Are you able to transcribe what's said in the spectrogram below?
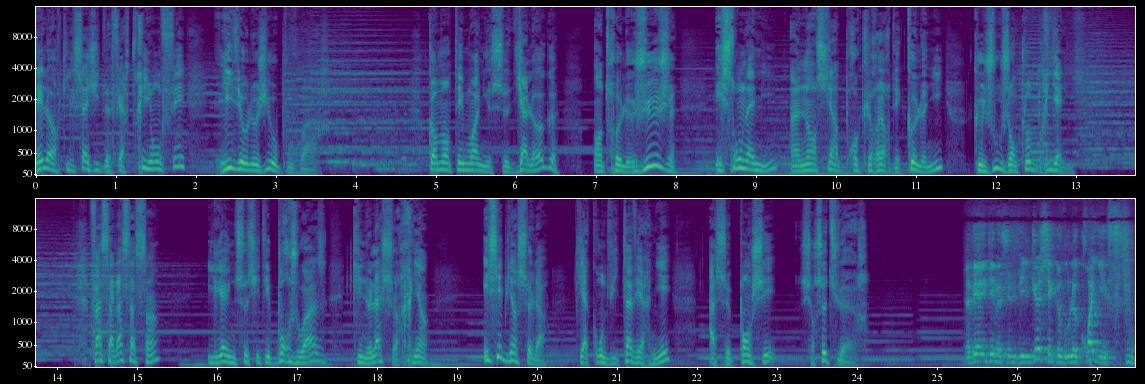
dès lors qu'il s'agit de faire triompher l'idéologie au pouvoir. Comme en témoigne ce dialogue entre le juge et son ami, un ancien procureur des colonies que joue Jean-Claude Brialy. Face à l'assassin, il y a une société bourgeoise qui ne lâche rien. Et c'est bien cela qui a conduit Tavernier à se pencher sur ce tueur. La vérité, monsieur de Villedieu, c'est que vous le croyez fou.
